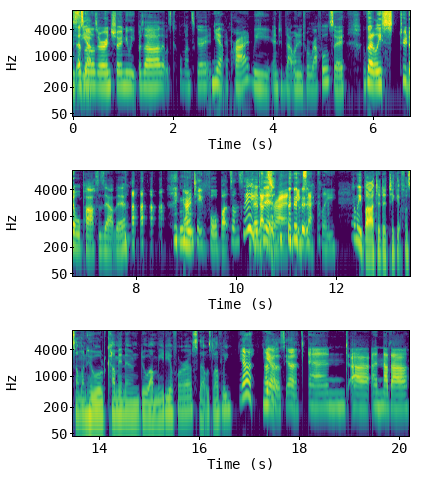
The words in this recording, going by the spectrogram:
yes, as yeah. well as our own show, New Eat Bazaar, that was a couple months ago. Yeah. at Pride, we entered that one into a raffle. So we've got at least two double passes out there. guaranteed four butts on seat. That's That's right, exactly. And we bartered a ticket for someone who would come in and do our media for us. That was lovely. Yeah, Yeah. fabulous, yeah. and uh, another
